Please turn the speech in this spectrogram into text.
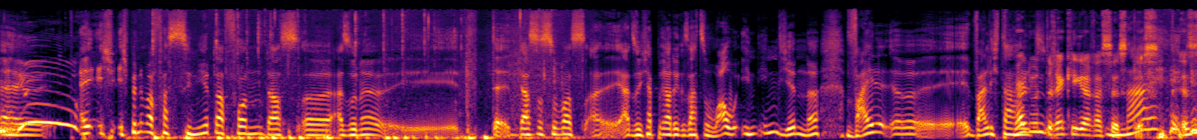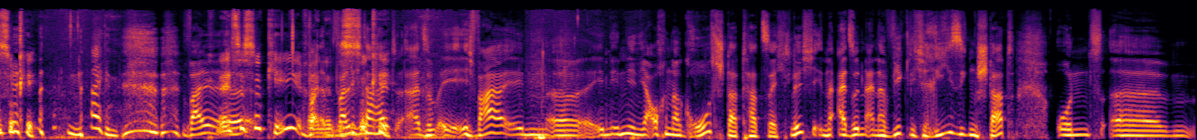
äh, ich, ich bin immer fasziniert davon, dass, äh, also ne, das ist sowas, äh, also ich habe gerade gesagt, so wow, in Indien, ne, weil, äh, weil ich da Weil halt, du ein dreckiger Rassist Nein. bist. Es ist okay. nein, weil, es äh, ist okay, Rainer. weil, weil ich da okay. halt, also ich war in, äh, in Indien ja auch in einer Großstadt tatsächlich, in, also in einer wirklich riesigen Stadt und ähm,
